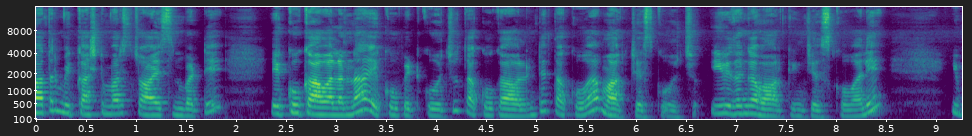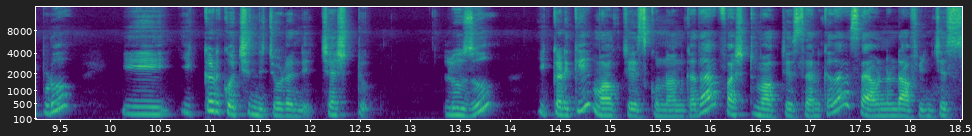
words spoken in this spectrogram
మాత్రం మీ కస్టమర్స్ చాయిస్ని బట్టి ఎక్కువ కావాలన్నా ఎక్కువ పెట్టుకోవచ్చు తక్కువ కావాలంటే తక్కువ మార్క్ చేసుకోవచ్చు. ఈ విధంగా మార్కింగ్ చేసుకోవాలి. ఇప్పుడు ఈ ఇక్కడికి వచ్చింది చూడండి చెస్ట్ లూజు. ఇక్కడికి మార్క్ చేసుకున్నాను కదా ఫస్ట్ మార్క్ చేశాను కదా సెవెన్ అండ్ హాఫ్ ఇంచెస్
